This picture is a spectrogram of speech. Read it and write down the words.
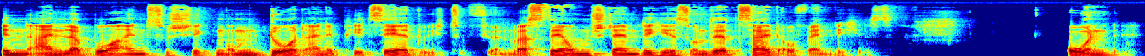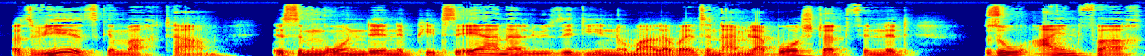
in ein Labor einzuschicken, um dort eine PCR durchzuführen, was sehr umständlich ist und sehr zeitaufwendig ist. Und was wir jetzt gemacht haben, ist im Grunde eine PCR-Analyse, die normalerweise in einem Labor stattfindet, so einfach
